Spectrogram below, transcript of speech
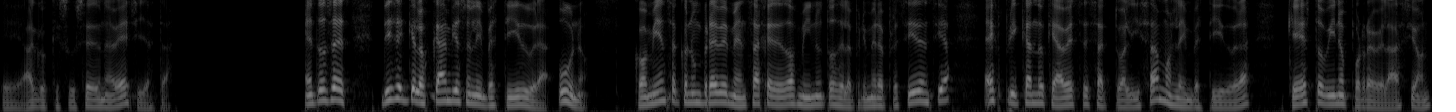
eh, algo que sucede una vez y ya está. Entonces, dicen que los cambios en la investidura. Uno, Comienza con un breve mensaje de dos minutos de la primera presidencia, explicando que a veces actualizamos la investidura, que esto vino por revelación,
